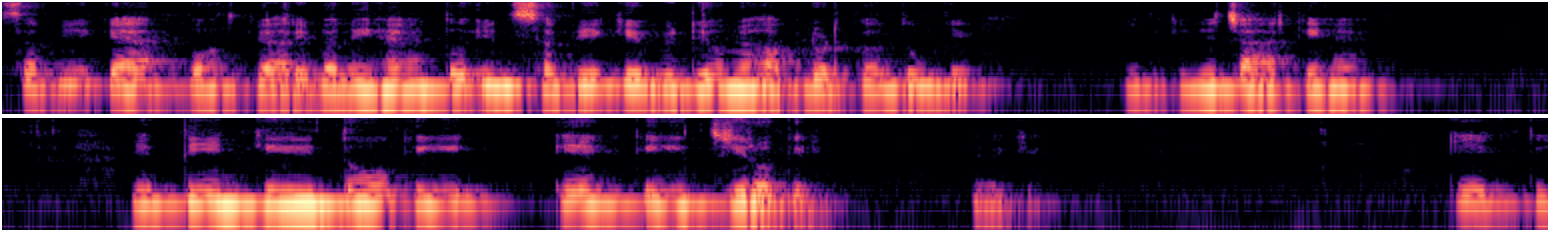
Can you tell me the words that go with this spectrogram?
सभी कैप बहुत प्यारी बनी है तो इन सभी की वीडियो मैं अपलोड कर दूँगी। ये देखिए, ये चार की है। ये तीन की, दो की, एक की, ज़ीरो की। ये देखिए। एक की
